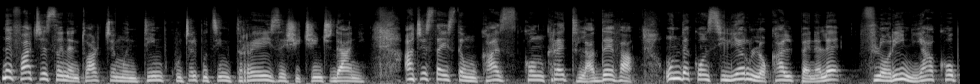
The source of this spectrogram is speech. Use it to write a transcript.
ne face să ne întoarcem în timp cu cel puțin 35 de ani. Acesta este un caz concret la Deva, unde consilierul local PNL Florin Iacob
